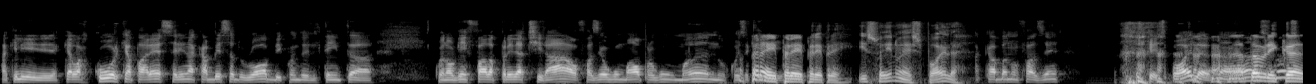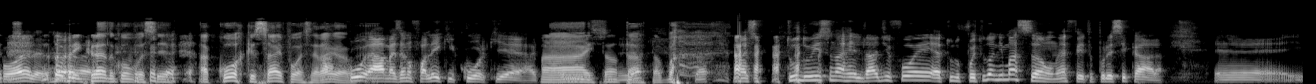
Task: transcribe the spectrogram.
Aquele, aquela cor que aparece ali na cabeça do Rob quando ele tenta. Quando alguém fala para ele atirar ou fazer algum mal para algum humano, coisa ah, peraí, que. Peraí, peraí, peraí. Isso aí não é spoiler? Acaba não fazendo. O que? Spoiler? Não, eu tô brincando. É spoiler. Eu tô brincando com você. A cor que sai, pô, será que. Cor... Ah, mas eu não falei que cor que é. Ah, isso, então tá, tá bom. Né? Mas tudo isso, na realidade, foi, é tudo, foi tudo animação, né? Feito por esse cara. É,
